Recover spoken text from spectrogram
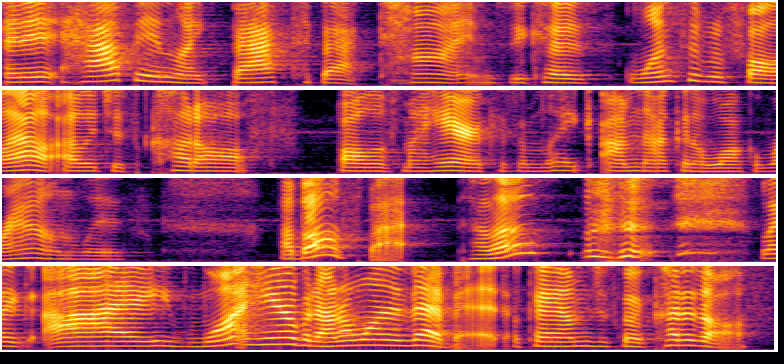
And it happened like back to back times because once it would fall out, I would just cut off all of my hair because I'm like, I'm not going to walk around with a bald spot. Hello? like, I want hair, but I don't want it that bad. Okay. I'm just going to cut it off.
